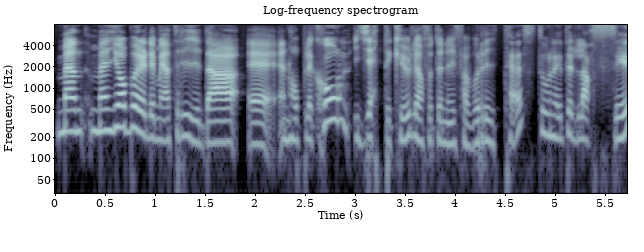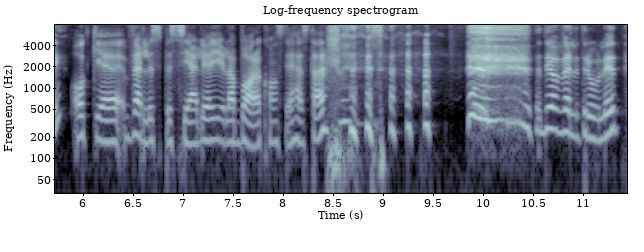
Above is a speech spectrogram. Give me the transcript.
Men, men jag började med att rida eh, en hopplektion, jättekul, jag har fått en ny favorithäst, hon heter Lassie och eh, väldigt speciell, jag gillar bara konstiga hästar. det var väldigt roligt.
